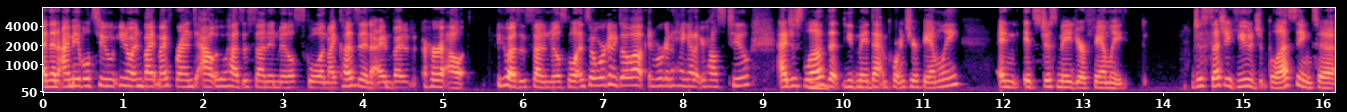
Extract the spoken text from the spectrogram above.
and then I'm able to you know invite my friend out who has a son in middle school, and my cousin I invited her out who has a son in middle school, and so we're gonna go out and we're gonna hang out at your house too. I just love mm-hmm. that you've made that important to your family, and it's just made your family just such a huge blessing to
